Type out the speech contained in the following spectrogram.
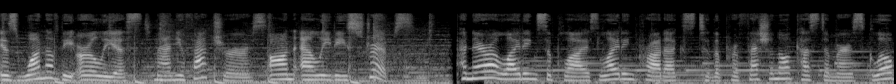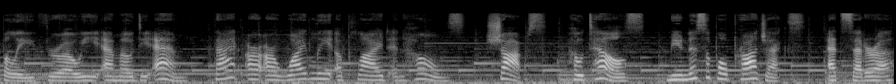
is one of the earliest manufacturers on LED strips. Panera Lighting supplies lighting products to the professional customers globally through OEM ODM that are, are widely applied in homes, shops, hotels, municipal projects, etc.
